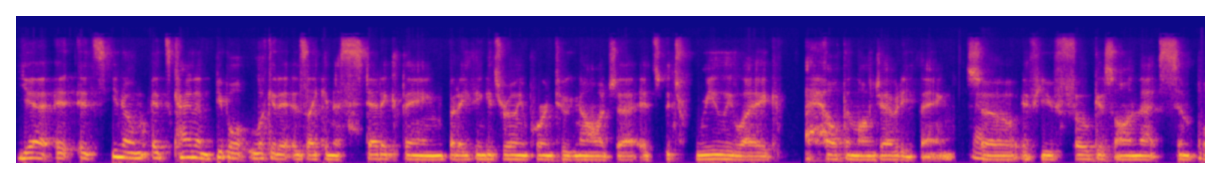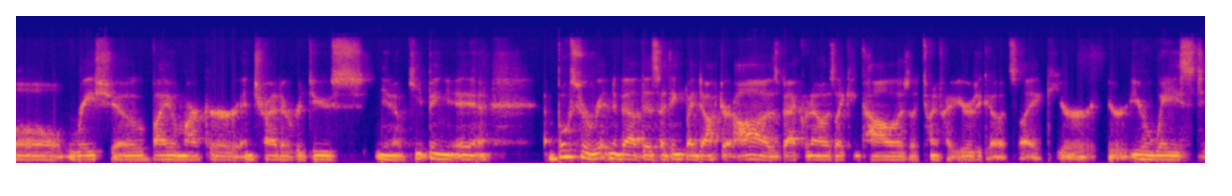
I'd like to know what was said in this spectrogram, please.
Yeah, it, it's you know it's kind of people look at it as like an aesthetic thing, but I think it's really important to acknowledge that it's it's really like a health and longevity thing. So if you focus on that simple ratio biomarker and try to reduce, you know, keeping. Uh, books were written about this, I think, by Dr. Oz back when I was like in college, like 25 years ago. It's like your your your waist.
